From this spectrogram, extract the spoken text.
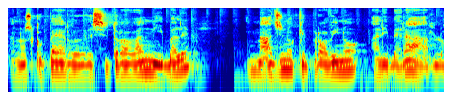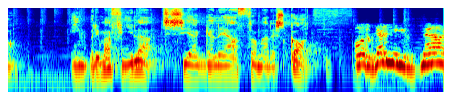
hanno scoperto dove si trova Annibale, immagino che provino a liberarlo. E in prima fila ci sia Galeazzo Marescotti. Organizza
